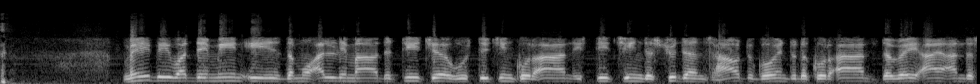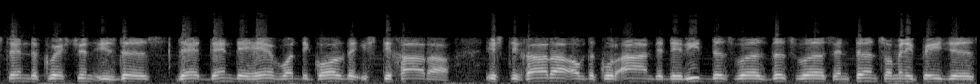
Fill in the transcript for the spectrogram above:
Maybe what they mean is the muallima, the teacher who's teaching Quran, is teaching the students how to go into the Quran. The way I understand the question is this, that then they have what they call the istikhara, istikhara of the Quran, that they read this verse, this verse, and turn so many pages.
